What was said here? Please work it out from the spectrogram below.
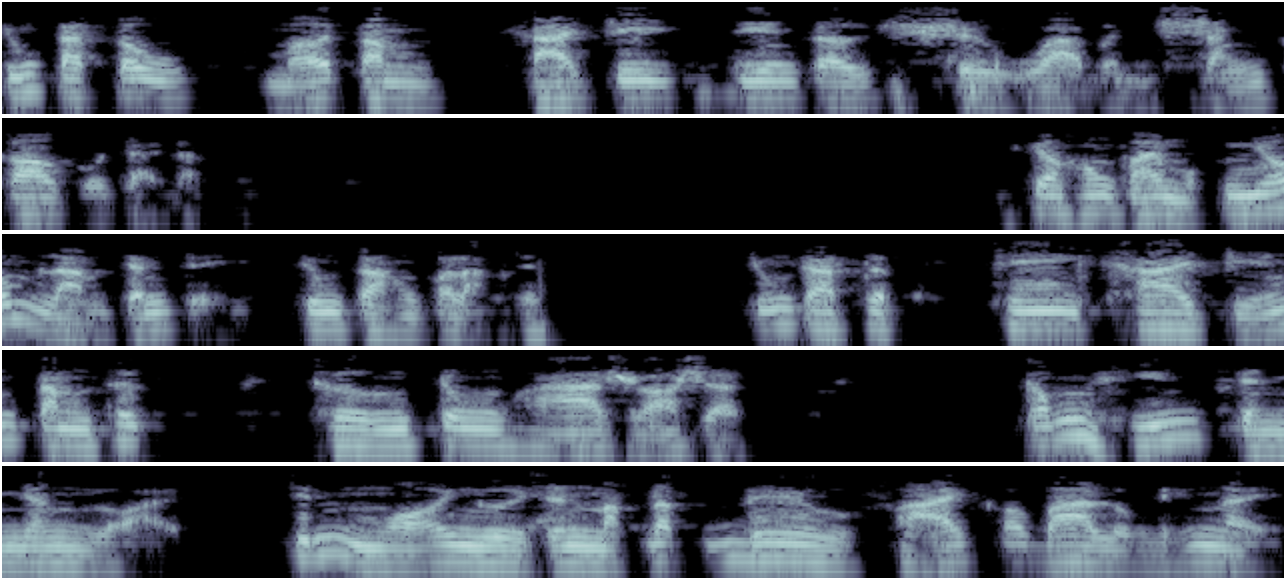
chúng ta tu, mở tâm, khai trí, tiến tới sự hòa bình sẵn có của trời đất. Chứ không phải một nhóm làm chánh trị, chúng ta không có làm thế chúng ta thực thi khai triển tâm thức thượng trung hạ rõ rệt, cống hiến cho nhân loại. Chính mọi người trên mặt đất đều phải có ba luồng điển này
